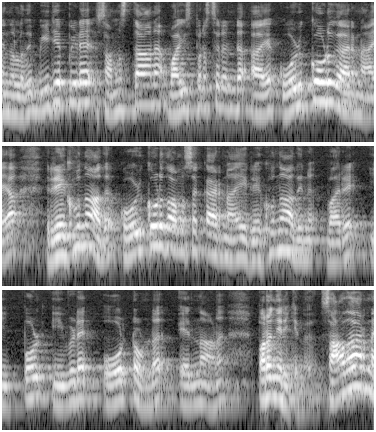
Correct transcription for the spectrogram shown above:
എന്നുള്ളത് ബി ജെ പിയുടെ സംസ്ഥാന വൈസ് പ്രസിഡന്റ് ആയ കോഴിക്കോടുകാരനായ രഘുനാഥ് കോഴിക്കോട് താമസക്കാരനായ രഘുനാഥിന് വരെ ഇപ്പോൾ ഇവിടെ വോട്ടുണ്ട് എന്നാണ് പറഞ്ഞിരിക്കുന്നത്. സാധാരണ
